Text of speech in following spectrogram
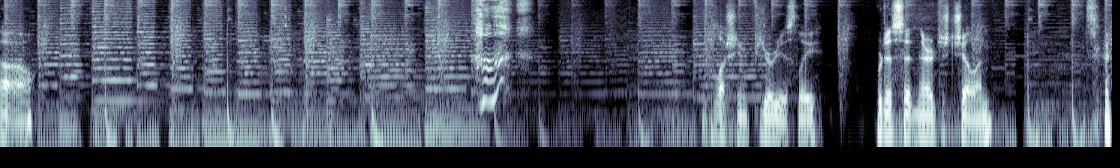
Uh oh. Huh? Blushing furiously. We're just sitting there, just chilling.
